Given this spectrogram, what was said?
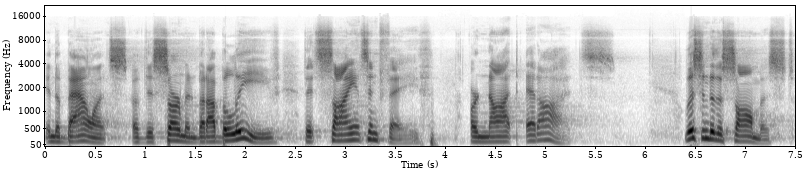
in the balance of this sermon. But I believe that science and faith are not at odds. Listen to the psalmist.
